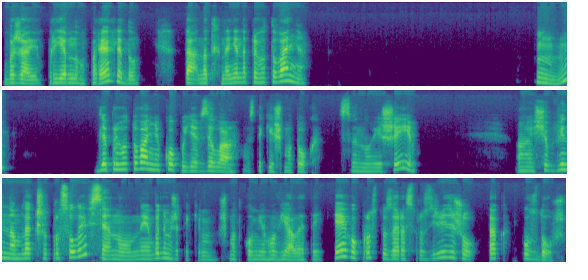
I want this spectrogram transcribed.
бажаю приємного перегляду та натхнення на приготування. М. Для приготування копу я взяла ось такий шматок свиної шиї. Щоб він нам легше просолився, ну, не будемо вже таким шматком його в'ялити. Я його просто зараз розріжу так повздовж.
